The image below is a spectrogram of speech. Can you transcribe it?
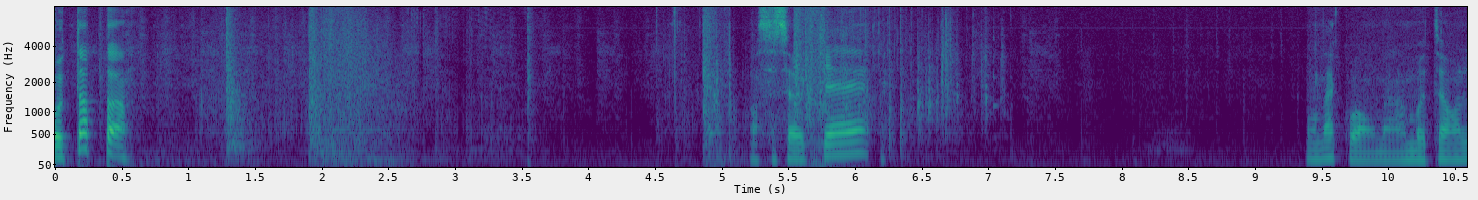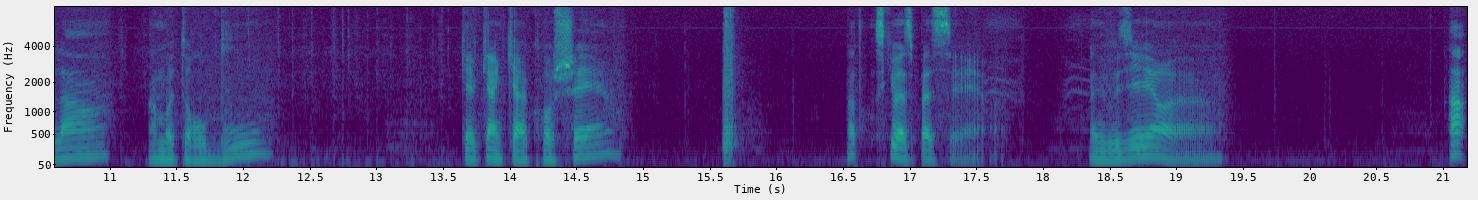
Au top. Alors ça c'est ok. On a quoi? On a un moteur là, un moteur au bout, quelqu'un qui est accroché. Pas trop ce qui va se passer? Je de vous dire. euh, Ah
